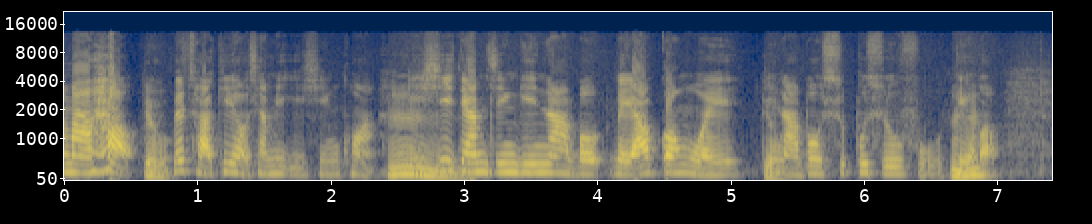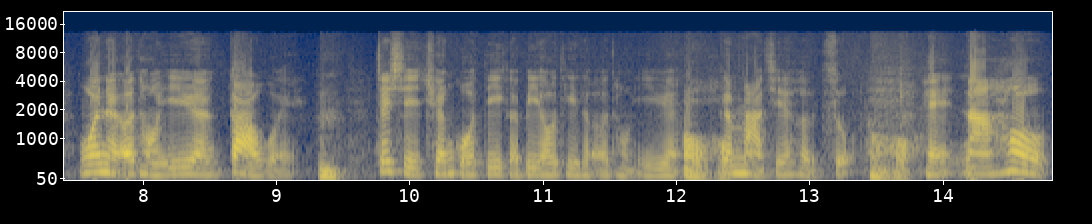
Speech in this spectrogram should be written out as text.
妈好，对，要带去有啥物医生看，二四点钟囡仔不不要讲话，囡仔不舒不舒服，对不？我的儿童医院到位，嗯。这是全国第一个 BOT 的儿童医院，跟马偕合作。哦嘿，然后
